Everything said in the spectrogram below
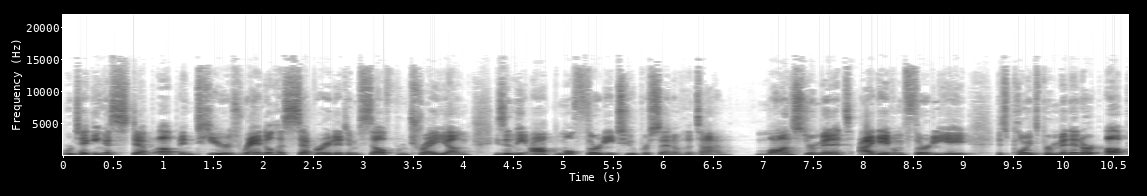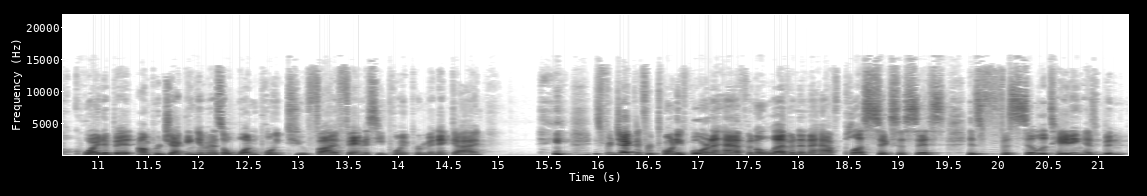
we're taking a step up in tiers. Randle has separated himself from Trae Young. He's in the optimal 32% of the time monster minutes. I gave him 38. His points per minute are up quite a bit. I'm projecting him as a 1.25 fantasy point per minute guy. He's projected for 24 and a half and 11 and a half plus 6 assists. His facilitating has been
